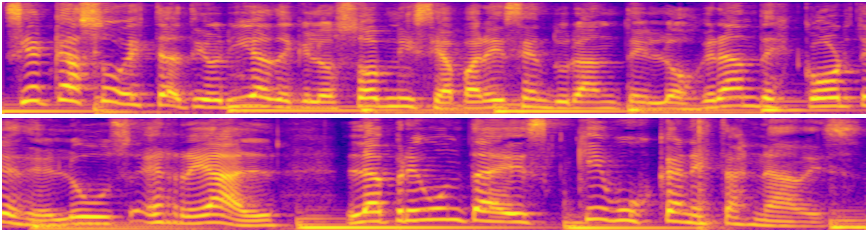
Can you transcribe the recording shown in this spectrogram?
Si acaso esta teoría de que los ovnis se aparecen durante los grandes cortes de luz es real, la pregunta es ¿qué buscan estas naves?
